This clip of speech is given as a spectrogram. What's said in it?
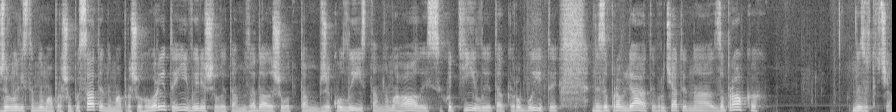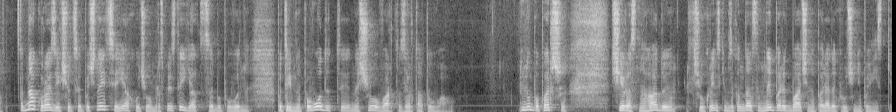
Журналістам нема про що писати, нема про що говорити, і вирішили там, згадали, що от там вже колись там намагались, хотіли так робити, не заправляти, вручати на заправках не зустрічав. Однак, у разі, якщо це почнеться, я хочу вам розповісти, як себе повинно, потрібно поводити, на що варто звертати увагу. Ну, по-перше, ще раз нагадую, що українським законодавством не передбачено порядок вручення повістки,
